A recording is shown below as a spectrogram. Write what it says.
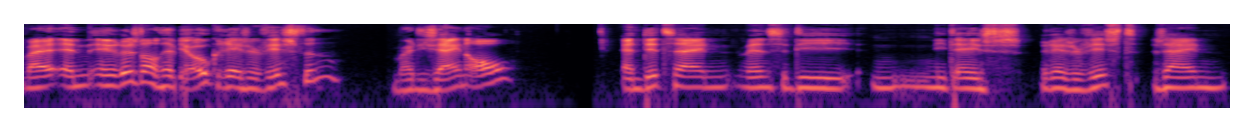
maar in, in Rusland heb je ook reservisten, maar die zijn al. En dit zijn mensen die niet eens reservist zijn,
